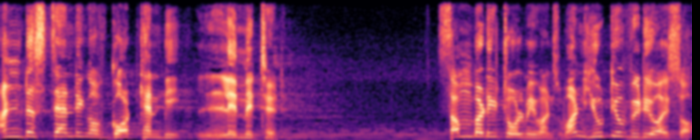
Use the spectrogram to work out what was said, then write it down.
understanding of God can be limited. Somebody told me once, one YouTube video I saw,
